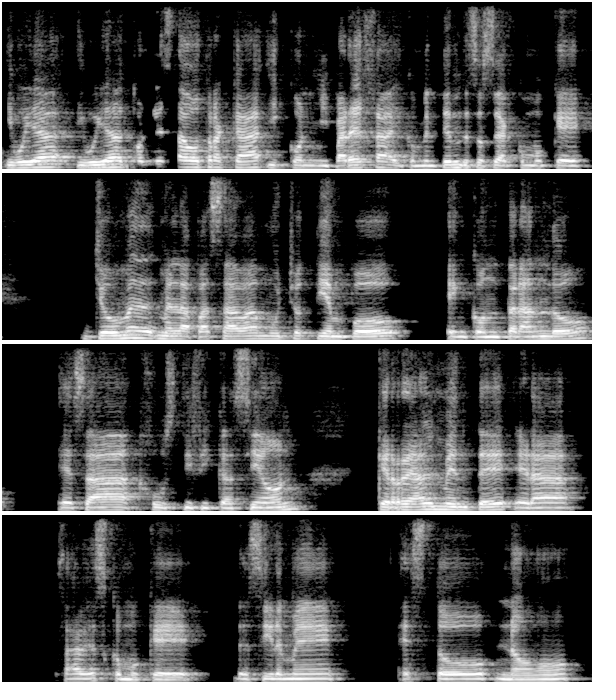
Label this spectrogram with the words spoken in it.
Y voy a, y voy a con esta otra acá y con mi pareja y con, ¿me entiendes? O sea, como que yo me, me la pasaba mucho tiempo encontrando esa justificación que realmente era, ¿sabes? Como que decirme, esto no,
